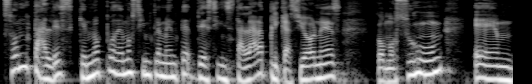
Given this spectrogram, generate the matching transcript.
son tales que no podemos simplemente desinstalar aplicaciones como Zoom em,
